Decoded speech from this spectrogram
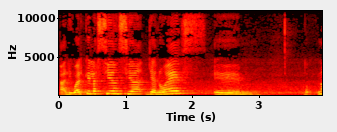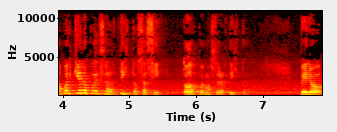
al igual que la ciencia, ya no es... Eh, no, cualquiera puede ser artista, o sea, sí, todos podemos ser artistas, pero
